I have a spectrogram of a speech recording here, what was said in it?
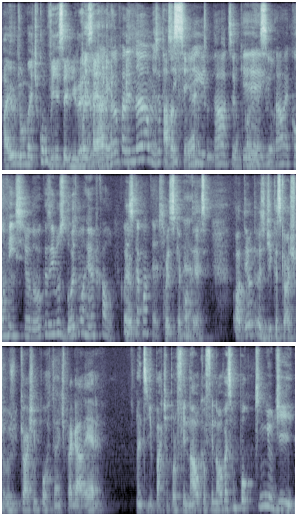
Aí o John vai te convencer aí, né? Pois é. Aí eu falei, não, mas eu, Eu tava certo, e tal, não sei o quê convenceu. e tal. Aí convenci o Lucas e os dois morreram de calor. Coisas É, que acontecem. Coisas que acontecem. Ó, tem outras dicas que eu acho, que eu acho importante pra galera, antes de partir pro final, que o final vai ser um pouquinho de,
